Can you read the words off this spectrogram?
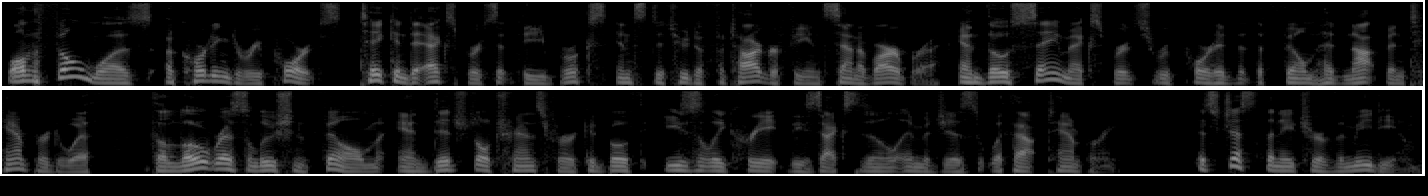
While the film was, according to reports, taken to experts at the Brooks Institute of Photography in Santa Barbara, and those same experts reported that the film had not been tampered with, the low resolution film and digital transfer could both easily create these accidental images without tampering. It's just the nature of the medium.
